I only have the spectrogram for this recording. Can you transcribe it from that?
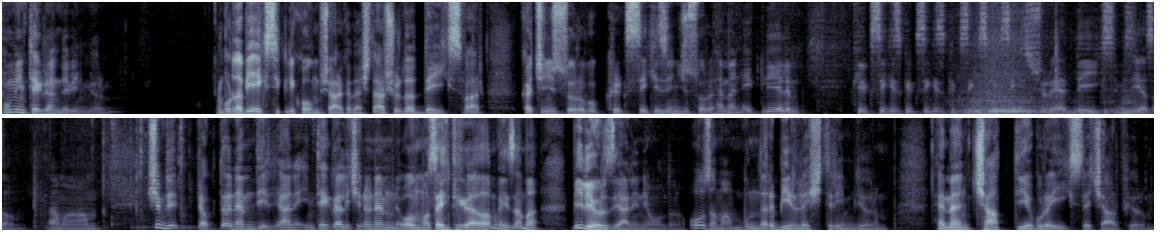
Bunun integralini de bilmiyorum. Burada bir eksiklik olmuş arkadaşlar. Şurada dx var. Kaçıncı soru bu? 48. soru. Hemen ekleyelim. 48, 48, 48, 48 şuraya dx'imizi yazalım. Tamam. Şimdi çok da önemli değil. Yani integral için önemli. Olmasa integral alamayız ama biliyoruz yani ne olduğunu. O zaman bunları birleştireyim diyorum. Hemen çat diye burayı x ile çarpıyorum.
